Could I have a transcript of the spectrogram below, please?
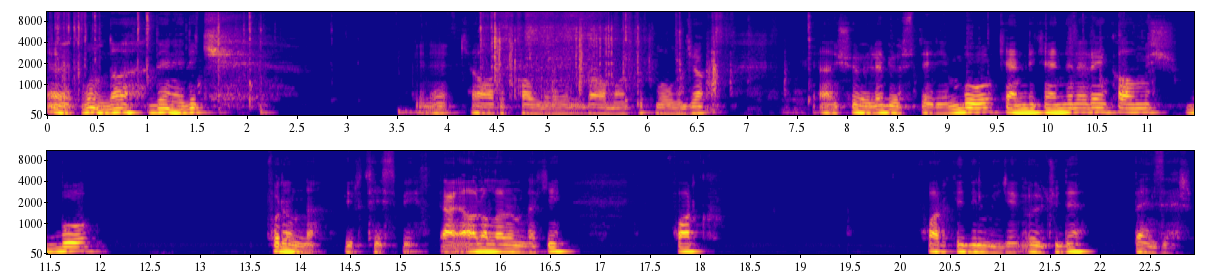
Evet bunu da denedik. Yine kağıdı kaldırayım daha mantıklı olacak. Yani şöyle göstereyim. Bu kendi kendine renk almış. Bu fırınlı bir tesbih. Yani aralarındaki fark fark edilmeyecek ölçüde benzer.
